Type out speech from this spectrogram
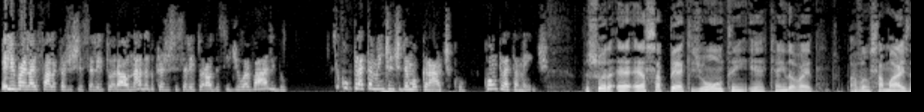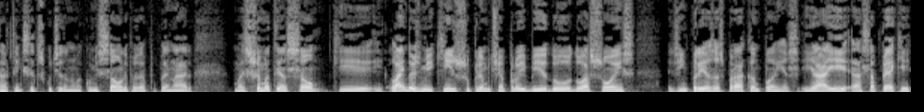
ele vai lá e fala que a justiça eleitoral, nada do que a justiça eleitoral decidiu é válido. Isso é completamente antidemocrático. Completamente. Professora, é, essa PEC de ontem, é, que ainda vai avançar mais, né, tem que ser discutida numa comissão, depois vai para o plenário, mas chama atenção que lá em 2015 o Supremo tinha proibido doações de empresas para campanhas. E aí essa PEC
